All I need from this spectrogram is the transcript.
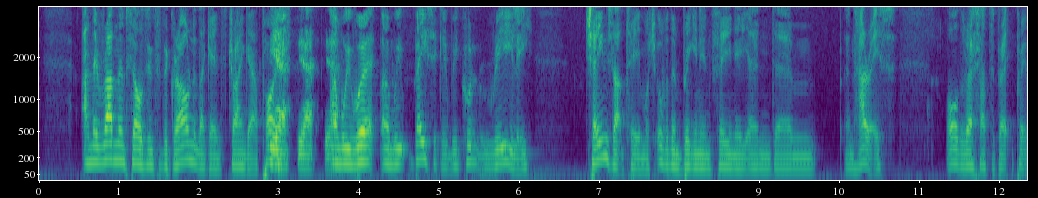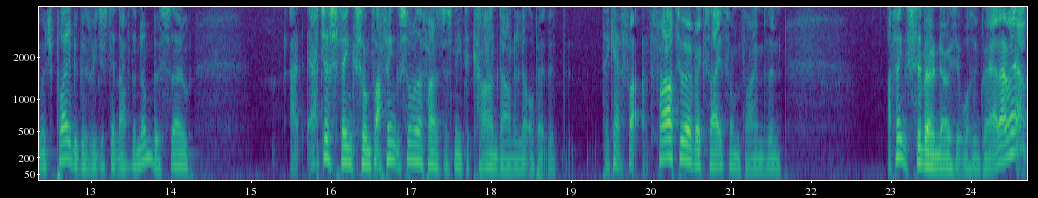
and they ran themselves into the ground in that game to try and get a point. Yeah, yeah, yeah. And we weren't, and we basically we couldn't really change that team much, other than bringing in Feeney and um, and Harris. All the rest had to pretty much play because we just didn't have the numbers. So I, I just think some I think some of the fans just need to calm down a little bit. They- They get far, far too overexcited sometimes, and I think Simo knows it wasn't great. And I mean, I,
